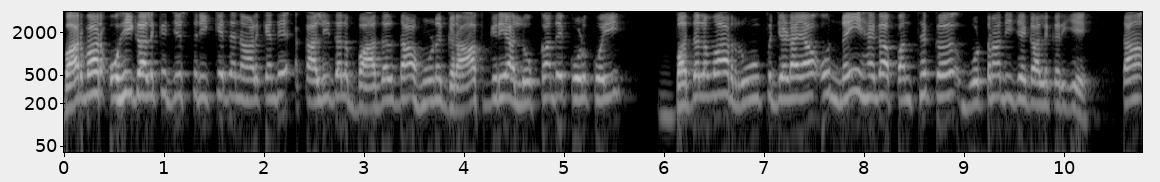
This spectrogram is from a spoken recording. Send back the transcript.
ਬਾਰ-ਬਾਰ ਉਹੀ ਗੱਲ ਕਿ ਜਿਸ ਤਰੀਕੇ ਦੇ ਨਾਲ ਕਹਿੰਦੇ ਅਕਾਲੀ ਦਲ ਬਾਦਲ ਦਾ ਹੁਣ ਗ੍ਰਾਫ ਗਿਰਿਆ, ਲੋਕਾਂ ਦੇ ਕੋਲ ਕੋਈ ਬਦਲਵਾਂ ਰੂਪ ਜਿਹੜਾ ਆ ਉਹ ਨਹੀਂ ਹੈਗਾ। ਪੰਥਕ ਵੋਟਰਾਂ ਦੀ ਜੇ ਗੱਲ ਕਰੀਏ ਤਾਂ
